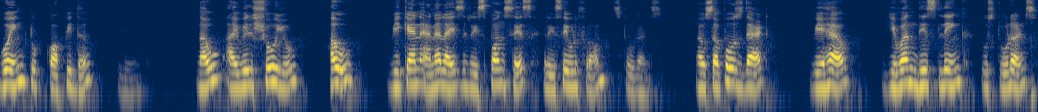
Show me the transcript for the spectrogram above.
going to copy the link. Now I will show you how we can analyze responses received from students. Now suppose that we have given this link to students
